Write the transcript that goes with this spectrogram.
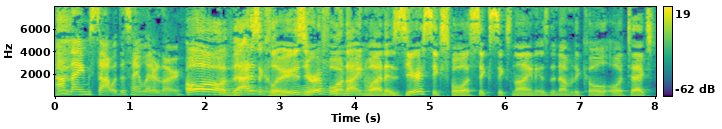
Our names start with the same letter, though. Oh, that is a clue. 0491 is 064669 is the number to call or text.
